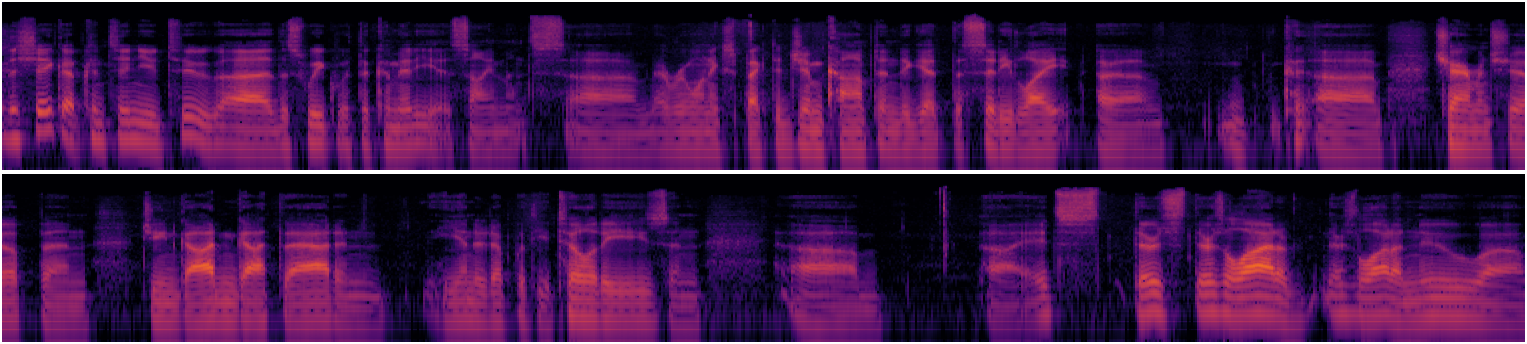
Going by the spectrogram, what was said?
The shakeup continued too uh, this week with the committee assignments. Um everyone expected Jim Compton to get the City Light uh, chairmanship, and Jean Godden got that, and he ended up with utilities. And um, uh, it's there's there's a lot of there's a lot of new uh,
